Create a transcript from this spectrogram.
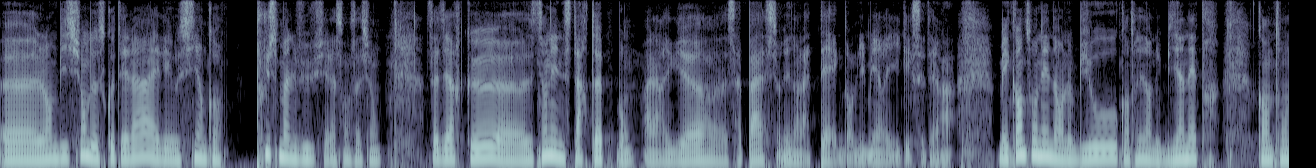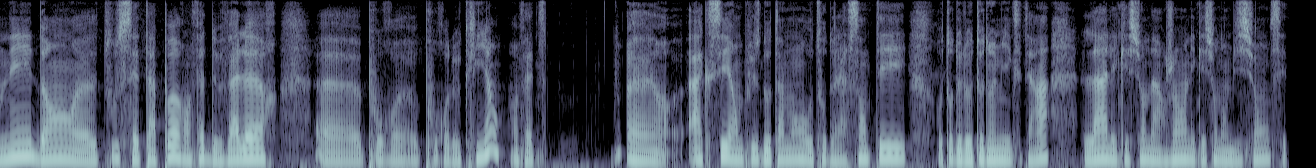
L'ambition de ce côté-là, elle est aussi encore plus mal vu, j'ai la sensation. C'est-à-dire que euh, si on est une start-up, bon, à la rigueur, euh, ça passe si on est dans la tech, dans le numérique, etc. Mais quand on est dans le bio, quand on est dans le bien-être, quand on est dans euh, tout cet apport en fait de valeur pour, pour le client, en fait, axé en plus notamment autour de la santé, autour de l'autonomie, etc. Là, les questions d'argent, les questions d'ambition, c'est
